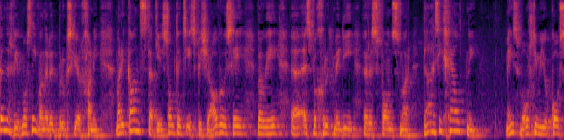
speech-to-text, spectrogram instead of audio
Kinders weet mos nie wanneer dit broekskeur gaan nie, maar die kans dat jy soms iets spesiaal wou sê, wou hê, uh, is begroet met die respons, maar daar is nie geld nie. Mens mors nie met jou kos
